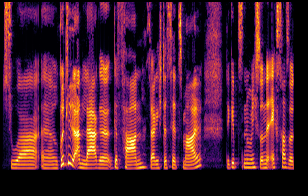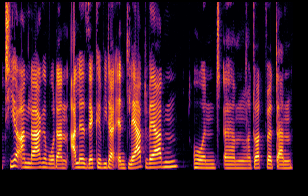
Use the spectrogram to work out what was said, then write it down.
zur äh, Rüttelanlage gefahren, sage ich das jetzt mal. Da gibt's nämlich so eine extra Sortieranlage, wo dann alle Säcke wieder entleert werden und ähm, dort wird dann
